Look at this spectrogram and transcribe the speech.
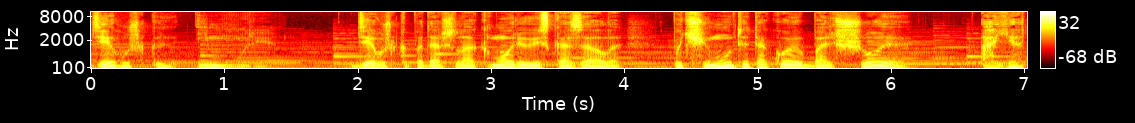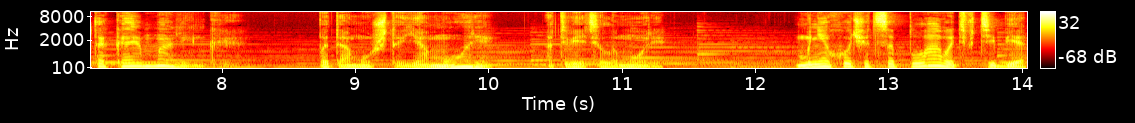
Девушка и море. Девушка подошла к морю и сказала, «Почему ты такое большое, а я такая маленькая?» «Потому что я море», — ответила море. Мне хочется плавать в тебе,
